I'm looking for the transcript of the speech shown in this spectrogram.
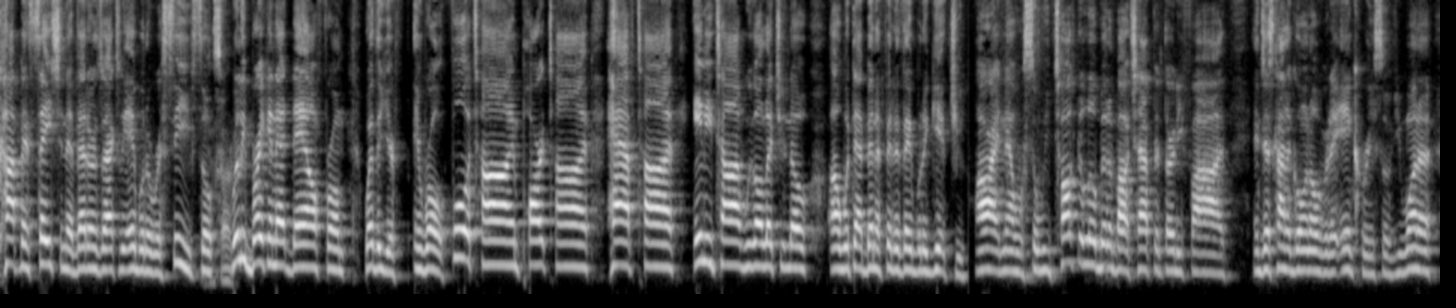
compensation that veterans are actually able to receive. So yes, really breaking that down from whether you're enrolled full time, part time, half time, anytime, we're gonna let you know uh, what that benefit is able to get you. All right, now so we talked a little bit about Chapter 35 and just kind of going over the increase. So if you want to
